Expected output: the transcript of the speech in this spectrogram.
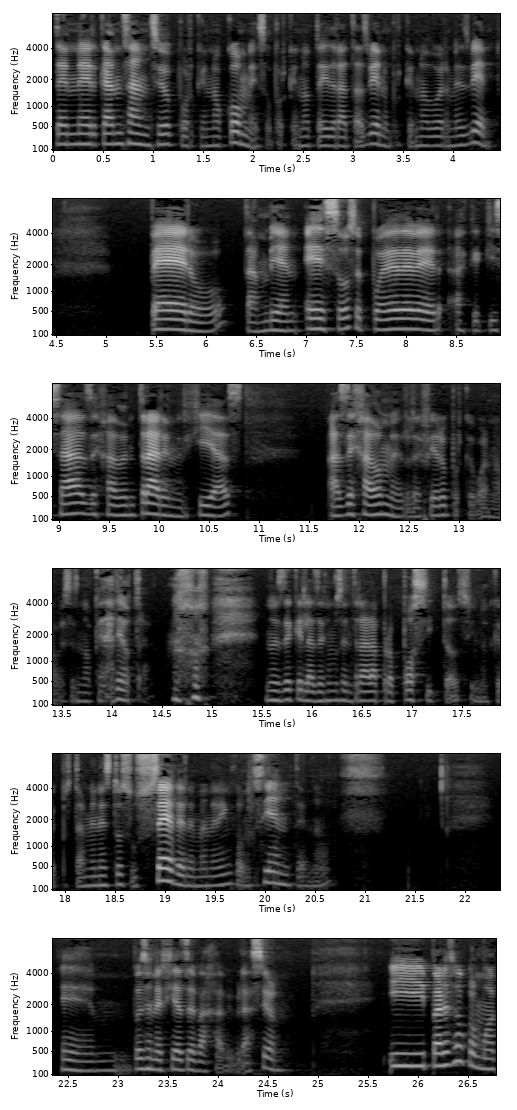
tener cansancio porque no comes o porque no te hidratas bien o porque no duermes bien. Pero también eso se puede deber a que quizás has dejado entrar energías has dejado, me refiero porque, bueno, a veces no queda de otra, ¿no? No es de que las dejemos entrar a propósito, sino que pues también esto sucede de manera inconsciente, ¿no? Em, pues energías de baja vibración. Y para eso como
